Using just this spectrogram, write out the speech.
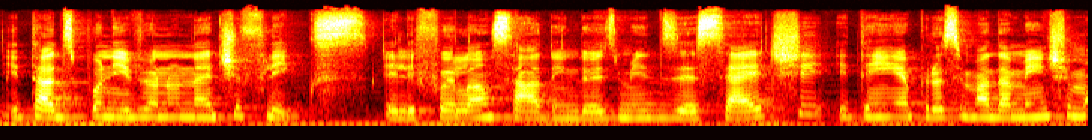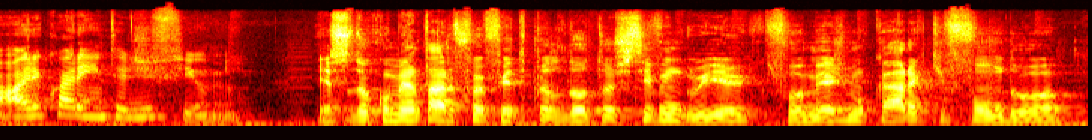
e está disponível no Netflix. Ele foi lançado em 2017 e tem aproximadamente uma hora e quarenta de filme. Esse documentário foi feito pelo Dr. Stephen Greer, que foi o mesmo cara que fundou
